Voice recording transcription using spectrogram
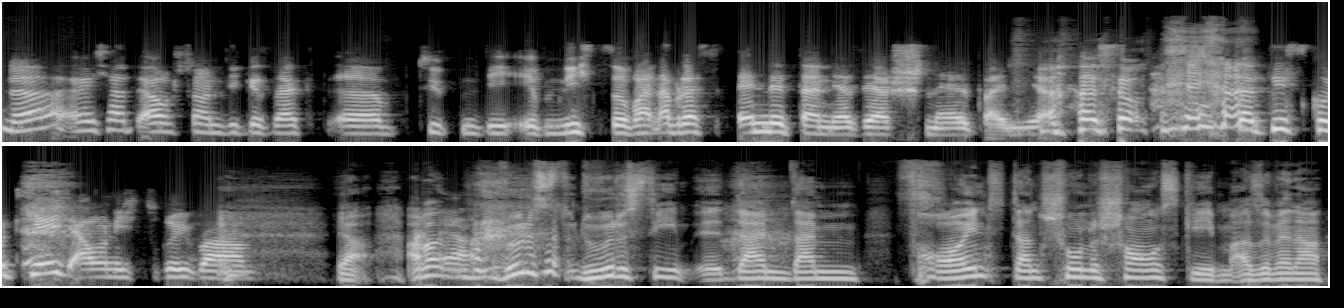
Ne? Ich hatte auch schon, wie gesagt, äh, Typen, die eben nicht so waren. Aber das endet dann ja sehr schnell bei mir. Also da diskutiere ich auch nicht drüber. Ja, aber Ja. würdest du würdest die, äh, deinem, deinem Freund dann schon eine Chance geben? Also wenn er,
